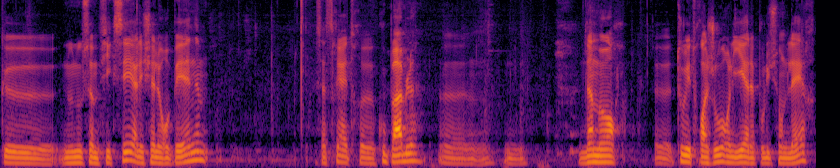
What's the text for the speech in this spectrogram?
que nous nous sommes fixées à l'échelle européenne. Ça serait être coupable d'un mort tous les trois jours lié à la pollution de l'air.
